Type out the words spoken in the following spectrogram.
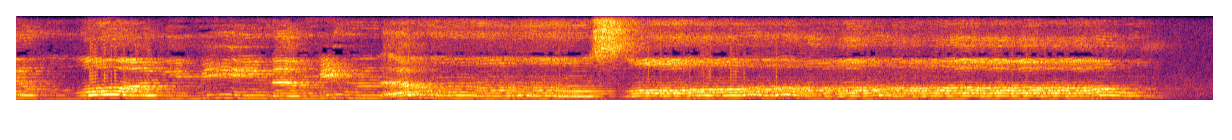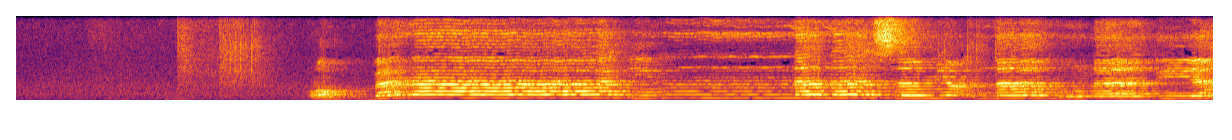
للظالمين من أنصار. ربنا إننا سمعنا مناديا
